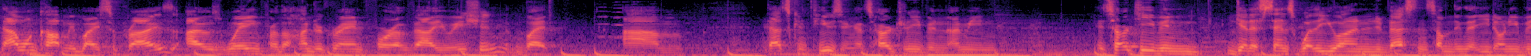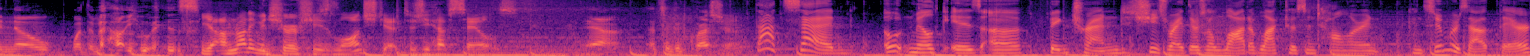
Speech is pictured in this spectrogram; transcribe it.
That one caught me by surprise. I was waiting for the 100 grand for a valuation, but um, that's confusing. It's hard to even, I mean, it's hard to even get a sense whether you want to invest in something that you don't even know what the value is. Yeah, I'm not even sure if she's launched yet. Does she have sales? Yeah, that's a good question. That said, oat milk is a big trend. She's right, there's a lot of lactose intolerant consumers out there.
